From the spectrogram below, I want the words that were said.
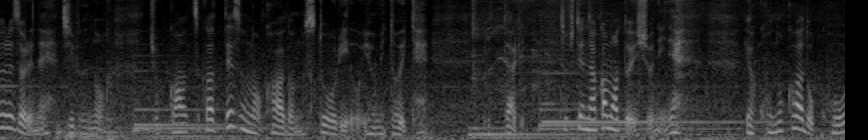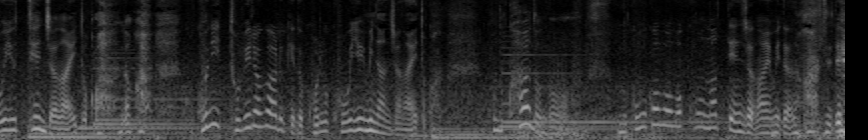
それぞれね自分の直感を使ってそのカードのストーリーを読み解いていったり。そして仲間と一緒にねいやこのカードこう言ってんじゃない？とかなんかここに扉があるけどこれはこういう意味なんじゃない？とかこのカードの向こう側はこうなってんじゃないみたいな感じで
